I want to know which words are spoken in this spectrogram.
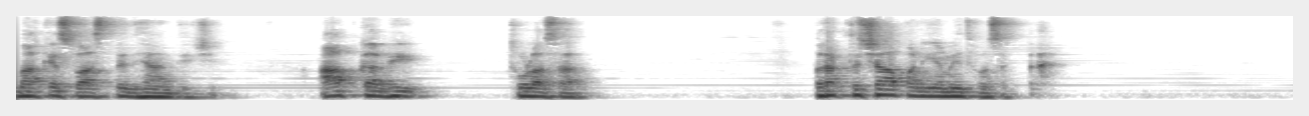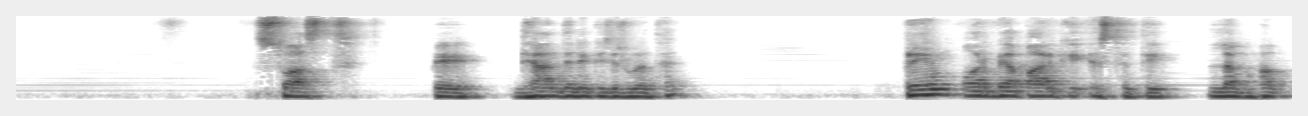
माँ के स्वास्थ्य पर ध्यान दीजिए। आपका भी थोड़ा सा रक्तचाप अनियमित हो सकता है। स्वास्थ्य पे ध्यान देने की ज़रूरत है। प्रेम और व्यापार की स्थिति लगभग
